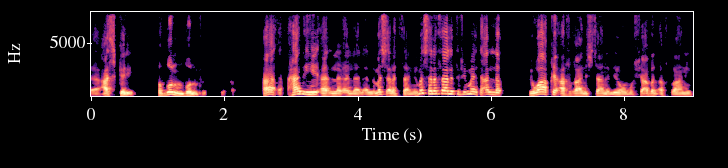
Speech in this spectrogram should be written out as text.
عسكري. فالظلم ظلم في الحقيقة. هذه المسألة الثانية. المسألة الثالثة فيما يتعلق بواقع أفغانستان اليوم والشعب الأفغاني.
